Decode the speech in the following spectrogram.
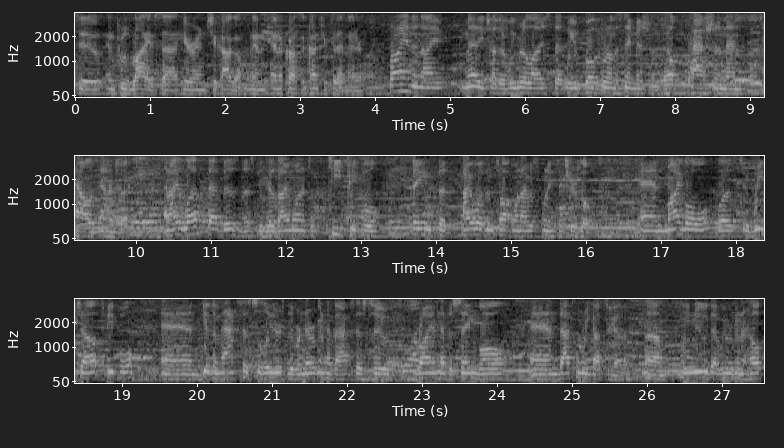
to improve lives uh, here in Chicago and, and, across the country for that matter. Brian and I met each other. We realized that we both were on the same mission to help passion and talent intersect. And I left that business because I wanted to teach people things that I wasn't taught when I was 26 years old. And my goal was to reach out to people and give them access to leaders they were never going to have access to. Brian had the same goal, and that's when we got together. Um, we knew that we were going to help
